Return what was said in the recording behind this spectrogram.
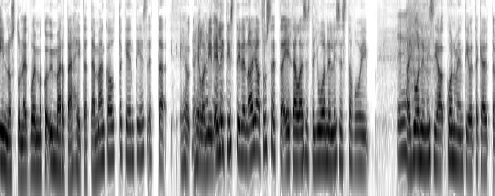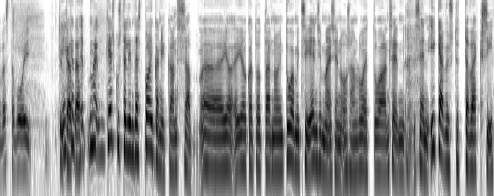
innostuneet. Voimmeko ymmärtää heitä tämän kautta kenties, että he, heillä on niin elitistinen ajatus, että ei tällaisesta juonellisesta voi eh. tai juonellisia konventioita käyttävästä voi tykätä. Ehkä, mä keskustelin tästä poikani kanssa, joka tota, noin, tuomitsi ensimmäisen osan luettuaan sen, sen ikävystyttäväksi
